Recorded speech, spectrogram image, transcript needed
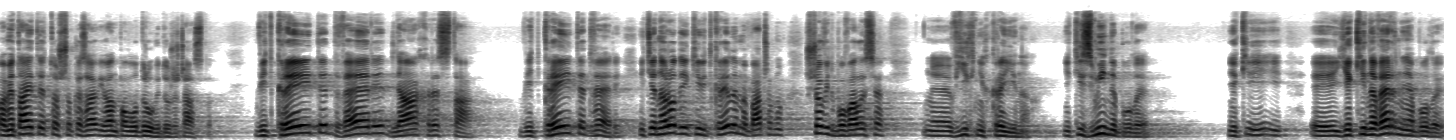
Пам'ятаєте те, що казав Іван Павло II дуже часто? Відкрийте двері для Христа. Відкрийте двері. І ті народи, які відкрили, ми бачимо, що відбувалося е, в їхніх країнах, які зміни були, які, е, які навернення були.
